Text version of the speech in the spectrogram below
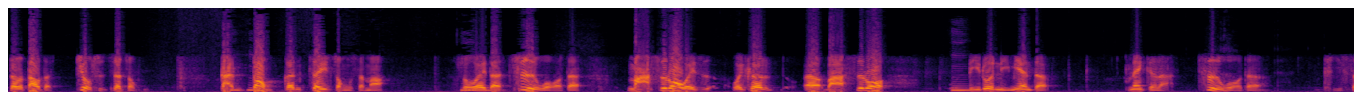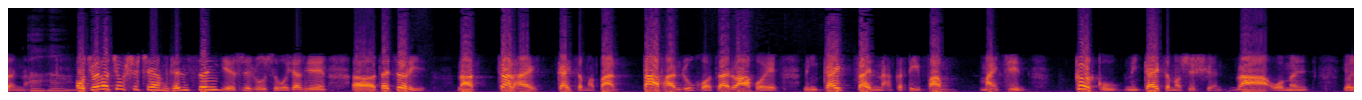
得到的就是这种感动跟这种什么所谓的自我的马斯洛维斯维克呃马斯洛理论里面的那个啦。自我的提升啊，我觉得就是这样，人生也是如此。我相信，呃，在这里，那再来该怎么办？大盘如果再拉回，你该在哪个地方买进？个股你该怎么去选？那我们有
